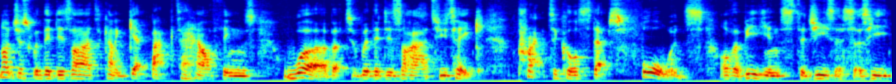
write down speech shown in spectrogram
not just with the desire to kind of get back to how things were, but with the desire to take practical steps forwards of obedience to Jesus as he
